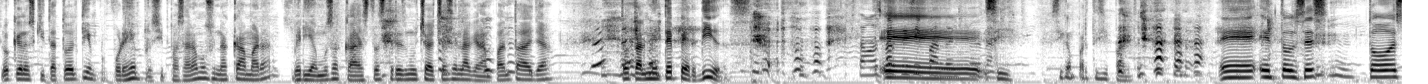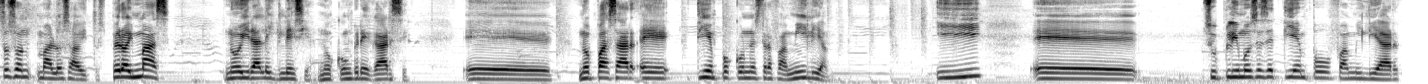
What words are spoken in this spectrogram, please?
lo que nos quita todo el tiempo. Por ejemplo, si pasáramos una cámara, veríamos acá a estas tres muchachas en la gran pantalla, totalmente perdidas. Estamos participando Eh, sí, sigan participando. Eh, entonces, todo esto son malos hábitos. Pero hay más. No ir a la iglesia, no congregarse, eh, no pasar eh, tiempo con nuestra familia. Y eh, suplimos ese tiempo familiar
